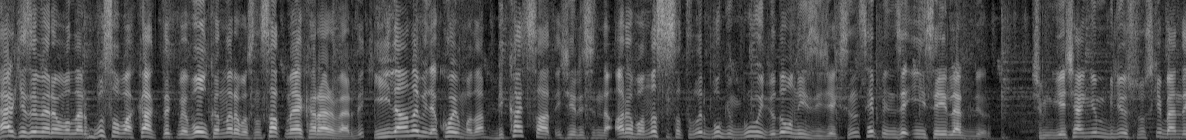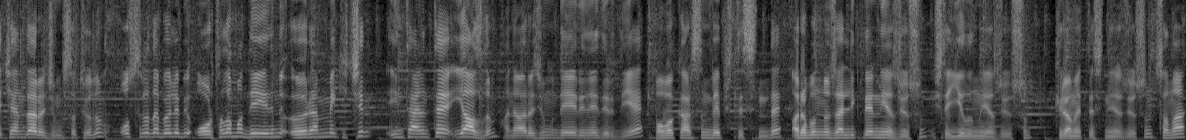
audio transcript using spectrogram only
Herkese merhabalar. Bu sabah kalktık ve Volkan'ın arabasını satmaya karar verdik. İlana bile koymadan birkaç saat içerisinde araba nasıl satılır bugün bu videoda onu izleyeceksiniz. Hepinize iyi seyirler diliyorum. Şimdi geçen gün biliyorsunuz ki ben de kendi aracımı satıyordum. O sırada böyle bir ortalama değerini öğrenmek için internete yazdım. Hani aracımın değeri nedir diye. Babakars'ın web sitesinde arabanın özelliklerini yazıyorsun. İşte yılını yazıyorsun, kilometresini yazıyorsun. Sana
